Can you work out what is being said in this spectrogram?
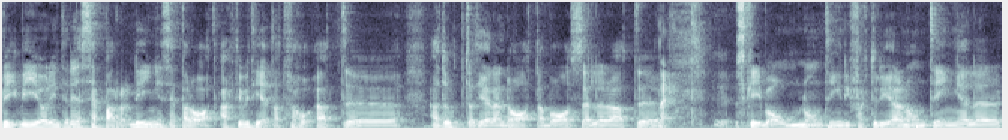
Vi, vi gör inte det separat, det är ingen separat aktivitet att, förhå- att, eh, att uppdatera en databas eller att Nej. skriva om någonting, refakturera någonting eller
